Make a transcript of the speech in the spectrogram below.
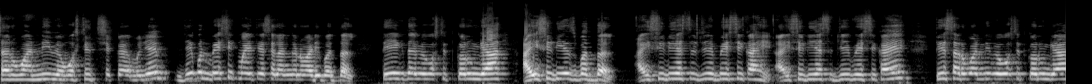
सर्वांनी व्यवस्थित शिका म्हणजे जे पण बेसिक माहिती असेल अंगणवाडीबद्दल ते एकदा व्यवस्थित करून घ्या. आयसीडीएसबद्दल. आयसीडीएस जे बेसिक आहे आयसीडीएस जे बेसिक आहे ते सर्वांनी व्यवस्थित करून घ्या.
